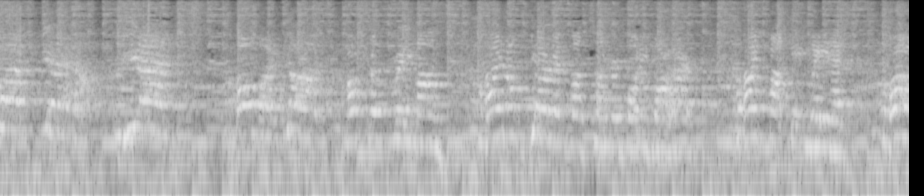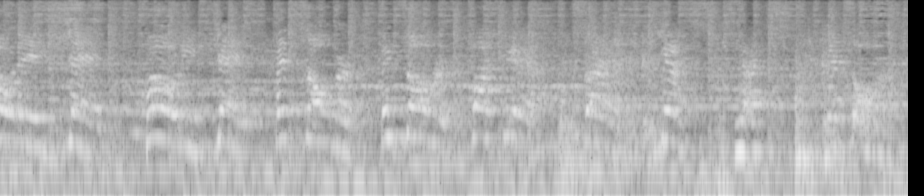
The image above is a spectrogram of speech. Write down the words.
Fuck yeah! Yes! Oh my god! After three months, I don't care if my summer body bar hurts! I fucking made it! Holy shit! Holy shit! It's over! It's over! Fuck yeah! Yes! Yes! It's over!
